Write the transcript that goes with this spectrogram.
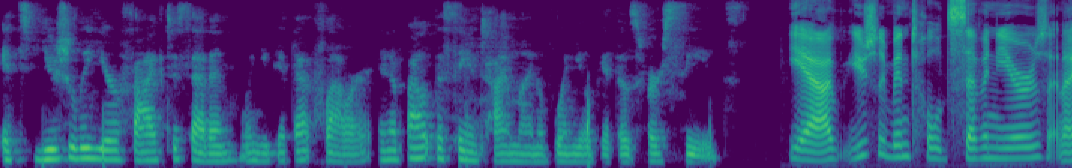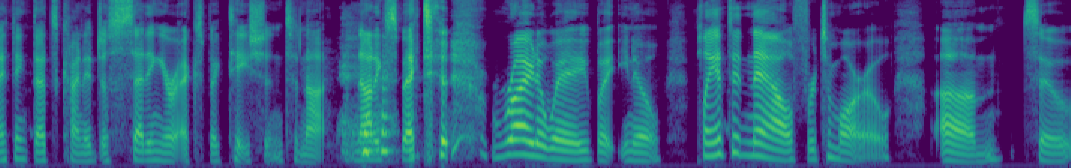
It's usually year five to seven when you get that flower, and about the same timeline of when you'll get those first seeds. Yeah, I've usually been told seven years, and I think that's kind of just setting your expectation to not not expect it right away, but you know, plant it now for tomorrow. Um, so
